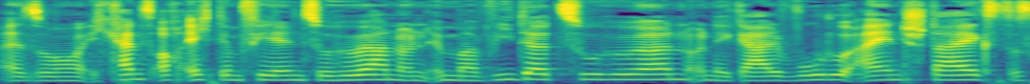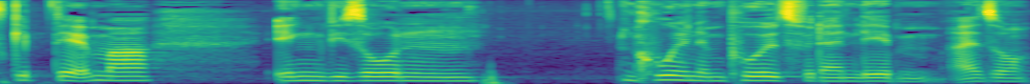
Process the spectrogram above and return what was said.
Also ich kann es auch echt empfehlen zu hören und immer wieder zu hören. Und egal wo du einsteigst, es gibt dir immer irgendwie so einen, einen coolen Impuls für dein Leben. Also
